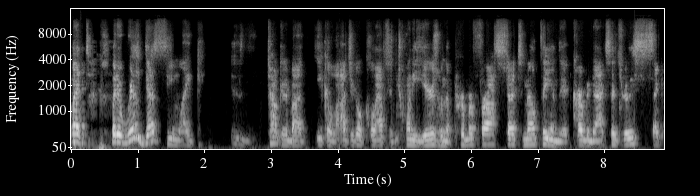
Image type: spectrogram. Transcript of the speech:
But but it really does seem like talking about ecological collapse in 20 years when the permafrost starts melting and the carbon dioxide's released it's like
